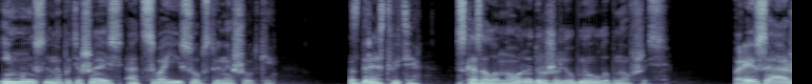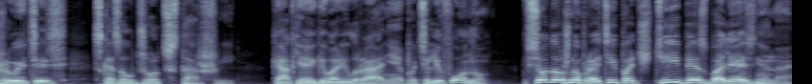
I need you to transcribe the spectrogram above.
и мысленно потешаясь от своей собственной шутки. «Здравствуйте», — сказала Нора, дружелюбно улыбнувшись. «Присаживайтесь», — сказал Джордж-старший. «Как я и говорил ранее по телефону, все должно пройти почти безболезненно.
